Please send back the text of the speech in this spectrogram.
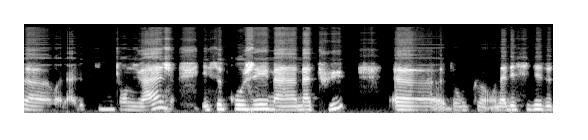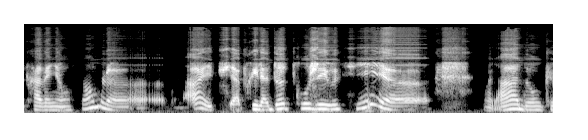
euh, voilà, le petit mouton nuage. Et ce projet m'a plu. Donc, on a décidé de travailler ensemble. voilà. Et puis après, il a d'autres projets aussi. voilà, donc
